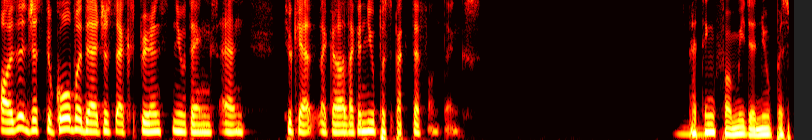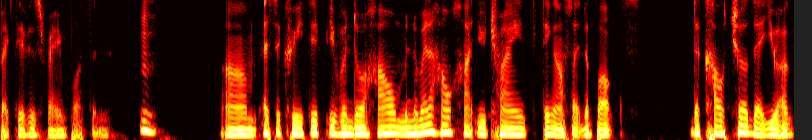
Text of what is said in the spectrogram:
Or is it just to go over there just to experience new things and to get like a like a new perspective on things? I think for me, the new perspective is very important. Mm. Um, as a creative, even though how no matter how hard you try to think outside the box, the culture that you are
